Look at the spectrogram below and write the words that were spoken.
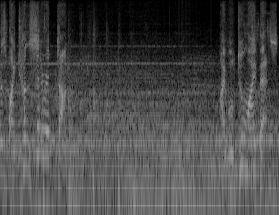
What is my... Consider it done. I will do my best.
